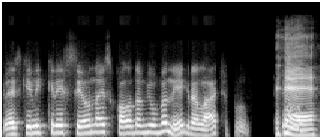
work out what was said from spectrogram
parece que ele cresceu na escola da Viúva Negra lá, tipo. É.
